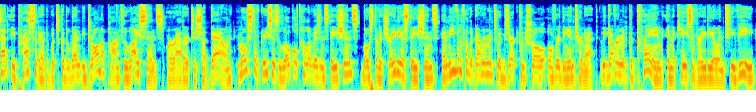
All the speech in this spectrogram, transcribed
set a precedent which could then be drawn upon to license, or rather to shut down, most of Greece's local television stations, most of its radio stations, and even for the government to exert control control over the internet. The government could claim, in the case of radio and TV,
